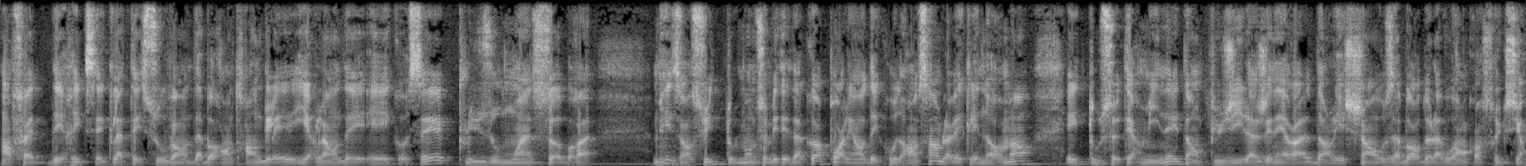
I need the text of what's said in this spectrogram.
En fait, des rixes éclataient souvent d'abord entre Anglais, Irlandais et Écossais, plus ou moins sobres. Mais ensuite, tout le monde se mettait d'accord pour aller en découdre ensemble avec les Normands, et tout se terminait en pugilat général dans les champs aux abords de la voie en construction.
